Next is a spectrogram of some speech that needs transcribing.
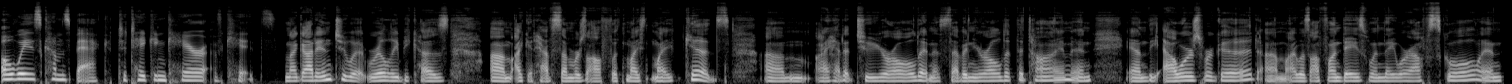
always comes back to taking care of kids. And I got into it really because um, I could have summers off with my, my kids. Um, I had a two year old and a seven year old at the time, and, and the hours were good. Um, I was off on days when they were off school, and,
